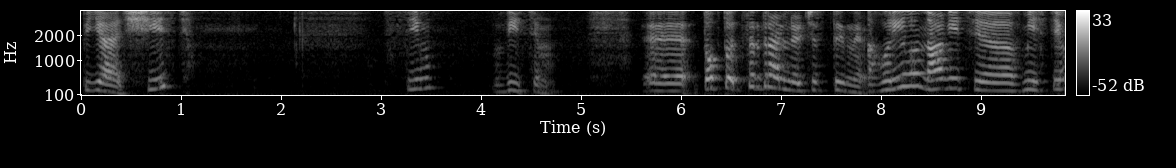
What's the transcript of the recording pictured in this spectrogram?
5, 6, 7, 8. Тобто центральної частини горіло навіть е, в місті.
